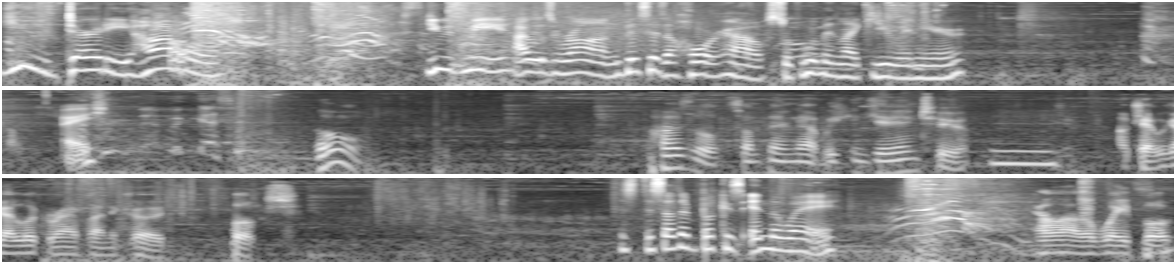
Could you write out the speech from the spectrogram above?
You dirty hoe! Excuse me, I was wrong. This is a whorehouse with women like you in here. Sorry. Oh. Puzzle. Something that we can get into. Mm, Okay, we gotta look around, find the code. Books. this, this other book is in the way. Hell out of the way, book.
